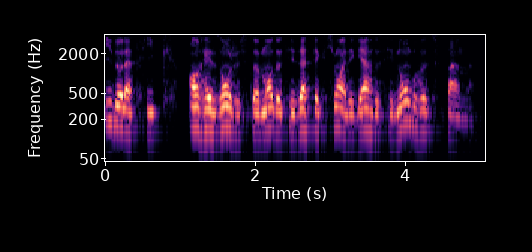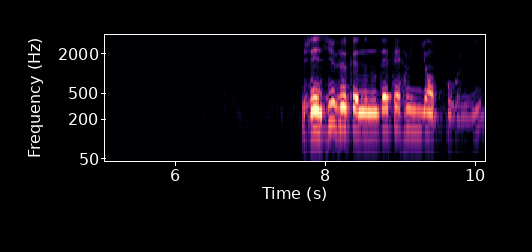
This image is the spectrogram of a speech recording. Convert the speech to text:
idolâtriques en raison justement de ses affections à l'égard de ses nombreuses femmes. Jésus veut que nous nous déterminions pour lui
